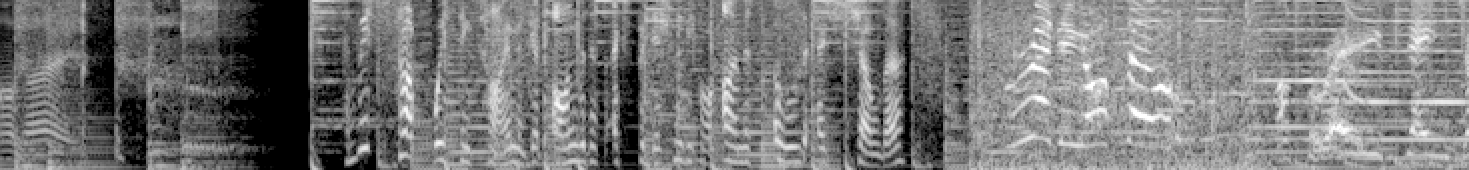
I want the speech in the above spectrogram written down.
Oh, nice. Can we stop wasting time and get on with this expedition before I'm as old as Shelda? Ready yourself! A grave danger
